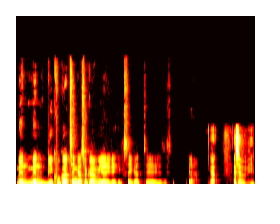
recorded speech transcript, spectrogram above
men, men vi kunne godt tænke os at gøre mere i det, helt sikkert. Det, ja. ja, altså i,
